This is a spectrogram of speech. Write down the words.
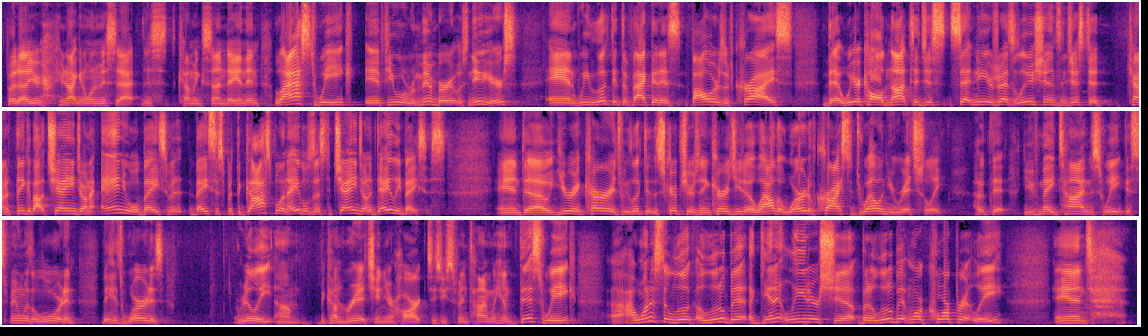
But uh, you're, you're not going to want to miss that this coming Sunday. And then last week, if you will remember, it was New Year's. And we looked at the fact that as followers of Christ, that we are called not to just set New Year's resolutions and just to kind of think about change on an annual basis, but the gospel enables us to change on a daily basis. And uh, you're encouraged. We looked at the scriptures and encourage you to allow the word of Christ to dwell in you richly. I hope that you've made time this week to spend with the Lord and that His word is really um, become rich in your hearts as you spend time with Him. This week, uh, I want us to look a little bit again at leadership, but a little bit more corporately. And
